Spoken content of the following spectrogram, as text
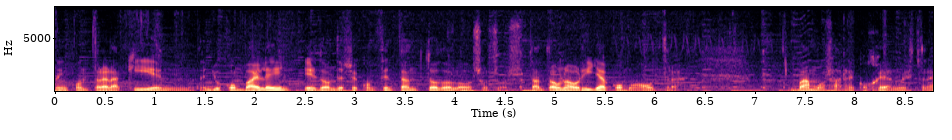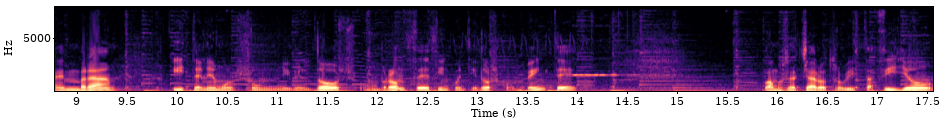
encontrar aquí en, Yukon Valley es donde se concentran todos los osos, tanto a una orilla como a otra. Vamos a recoger a nuestra hembra y tenemos un nivel 2, un bronce, 52,20. Vamos a echar otro vistacillo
